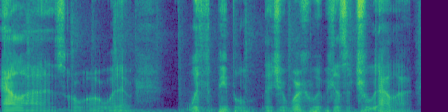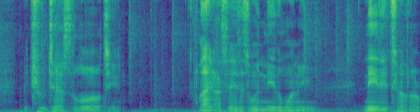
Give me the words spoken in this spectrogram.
allies or, or whatever with the people that you're working with because a true ally the true test of loyalty like i said is when neither one of you need each other.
